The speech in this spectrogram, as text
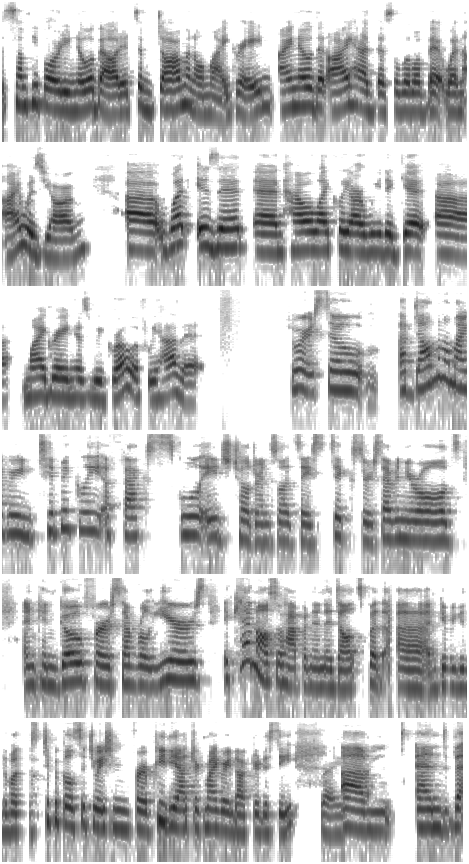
some people already know about. It's abdominal migraine. I know that I had this a little bit when I was young. Uh, what is it, and how likely are we to get uh, migraine as we grow if we have it? Sure. So abdominal migraine typically affects school age children so let's say six or seven year olds and can go for several years. It can also happen in adults but uh, i'm giving you the most typical situation for a pediatric migraine doctor to see. Right. um, and the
